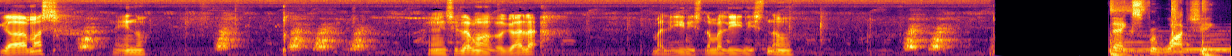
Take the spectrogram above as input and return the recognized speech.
gamas. Ayun oh. Ayan sila mga kagala. Malinis na malinis na oh. Thanks for watching.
